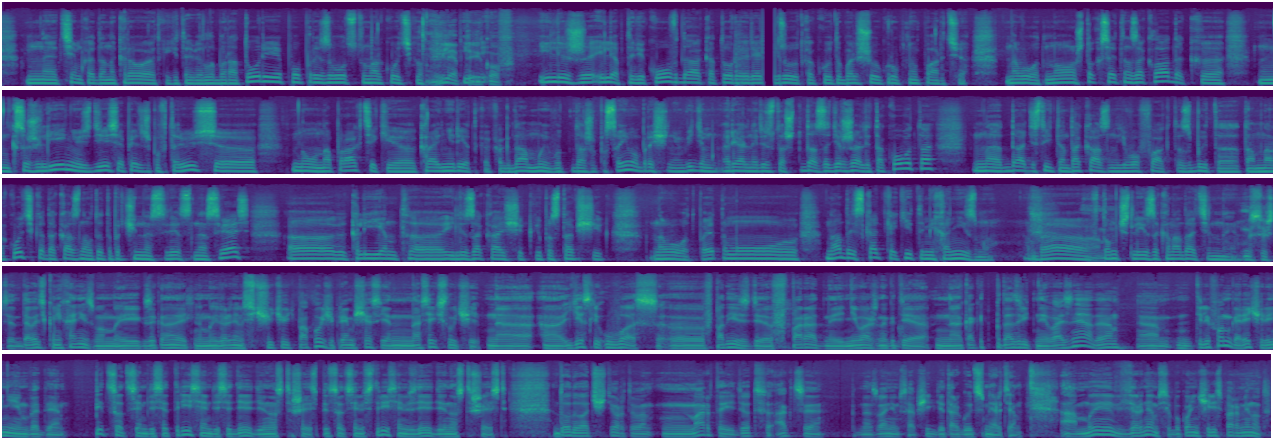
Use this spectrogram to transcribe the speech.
тем, когда накрывают какие-то лаборатории по производству наркотиков. Или оптовиков. Или, или же, или оптовиков, да, которые реализуют какую-то большую крупную партию. Ну вот. Но что касательно закладок, э, к сожалению, здесь, опять же, повторюсь, ну, на практике крайне редко когда мы вот даже по своим обращениям видим реальный результат, что да, задержали такого-то, да, действительно доказан его факт сбыта там наркотика, доказана вот эта причинно-следственная связь э, клиент э, или заказчик и поставщик. Вот, поэтому надо искать какие-то механизмы да, в том числе и законодательные. Ну, слушайте, давайте к механизмам и к законодательным мы вернемся чуть-чуть попозже. Прямо сейчас я на всякий случай. А, если у вас э, в подъезде, в парадной, неважно где, какая-то подозрительная возня, да, телефон горячей линии МВД. 573 79 96. 573 79 96. До 24 марта идет акция под названием «Сообщи, где торгуют смертью». А мы вернемся буквально через пару минут.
